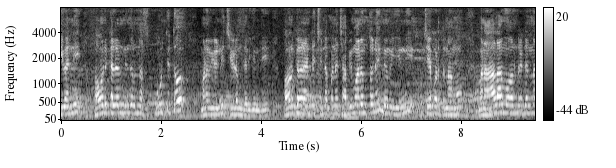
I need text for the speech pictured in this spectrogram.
ఇవన్నీ పవన్ కళ్యాణ్ మీద ఉన్న స్ఫూర్తితో మనం ఇవన్నీ చేయడం జరిగింది. పవన్ కళ్యాణ్ అంటే చిన్నప్పటి నుంచి అభిమానంతోనే మేము ఇవన్నీ చేపడుతున్నాము. మన ఆలామోహన్ రెడ్డి అన్న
